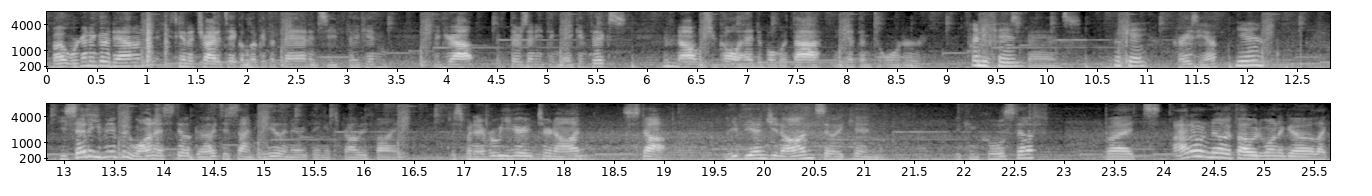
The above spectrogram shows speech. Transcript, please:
but we're gonna go down and he's gonna try to take a look at the fan and see if they can figure out if there's anything they can fix. If not, we should call ahead to Bogota and get them to order A new these fan. fans. Okay. Crazy, huh? Yeah. He said even if we want to still go to San Gil and everything, it's probably fine. Just whenever we hear it turn on, stop. Leave the engine on so it can it can cool stuff. But I don't know if I would want to go like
